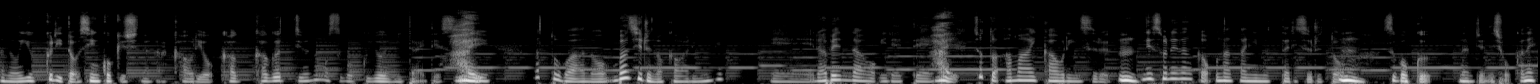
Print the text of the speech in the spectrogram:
あの、ゆっくりと深呼吸しながら香りを嗅ぐっていうのもすごく良いみたいですし、はい、あとは、あの、バジルの代わりにね、えー、ラベンダーを入れて、はい、ちょっと甘い香りにする。うん、で、それなんかお腹に塗ったりすると、うん、すごく、なんて言うんでしょうかね。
